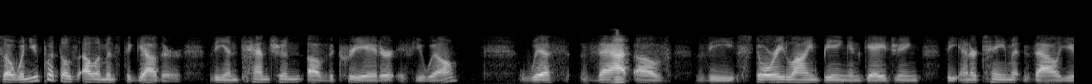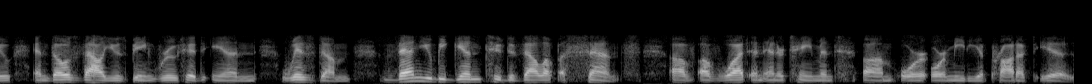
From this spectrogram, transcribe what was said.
So when you put those elements together, the intention of the creator, if you will, with that of the storyline being engaging, the entertainment value, and those values being rooted in wisdom, then you begin to develop a sense of, of what an entertainment um, or, or media product is.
